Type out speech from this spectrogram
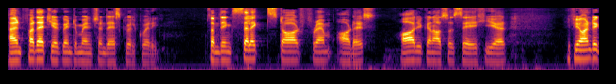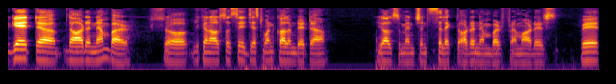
and for that you're going to mention the SQL query something select star from orders or you can also say here if you want to get uh, the order number so you can also say just one column data. You also mentioned select order number from orders where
